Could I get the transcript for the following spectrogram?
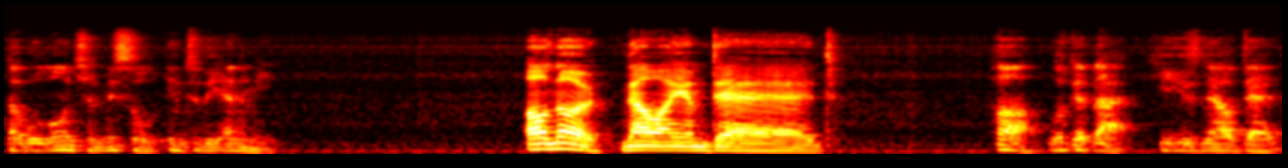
that will launch a missile into the enemy. Oh no, now I am dead. Ha, look at that. He is now dead.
